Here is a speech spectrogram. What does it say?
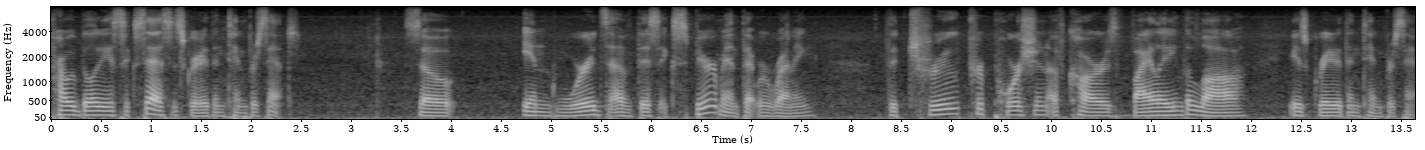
probability of success is greater than 10%. So in words of this experiment that we're running, the true proportion of cars violating the law is greater than 10%.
